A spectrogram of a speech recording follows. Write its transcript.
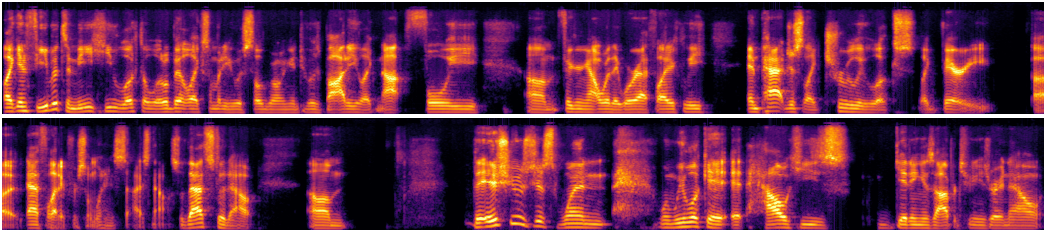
Like in FIBA, to me, he looked a little bit like somebody who was still growing into his body, like not fully um, figuring out where they were athletically. And Pat just like truly looks like very uh, athletic for someone his size now. So that stood out. Um, the issue is just when when we look at, at how he's getting his opportunities right now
